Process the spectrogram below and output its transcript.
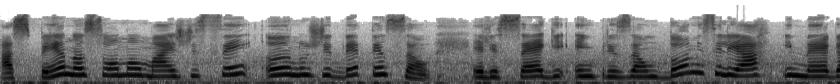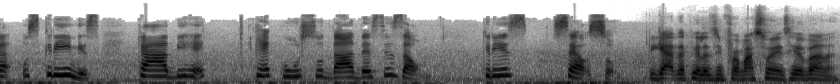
As penas somam mais de 100 anos de detenção. Ele segue em prisão domiciliar e nega os crimes. Cabe recurso da decisão. Cris Celso. Obrigada pelas informações, Revana.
